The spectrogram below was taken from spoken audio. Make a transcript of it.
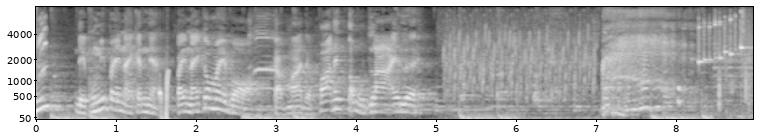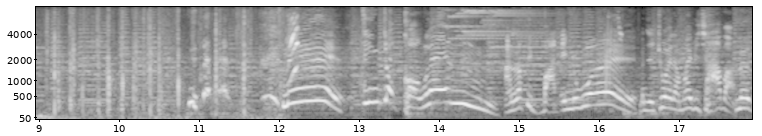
หึเด็กพวกนี้ไปไหนกันเนี่ย ไปไหนก็ไม่บอก กลับมาเดี๋ยวฟาดให้ตูดลายเลย นี่จิงจกของเล่น อันละสิบบาทเองนะเว้ย มันจะช่วยทำให้พี่ชาร์ปอะเลิก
